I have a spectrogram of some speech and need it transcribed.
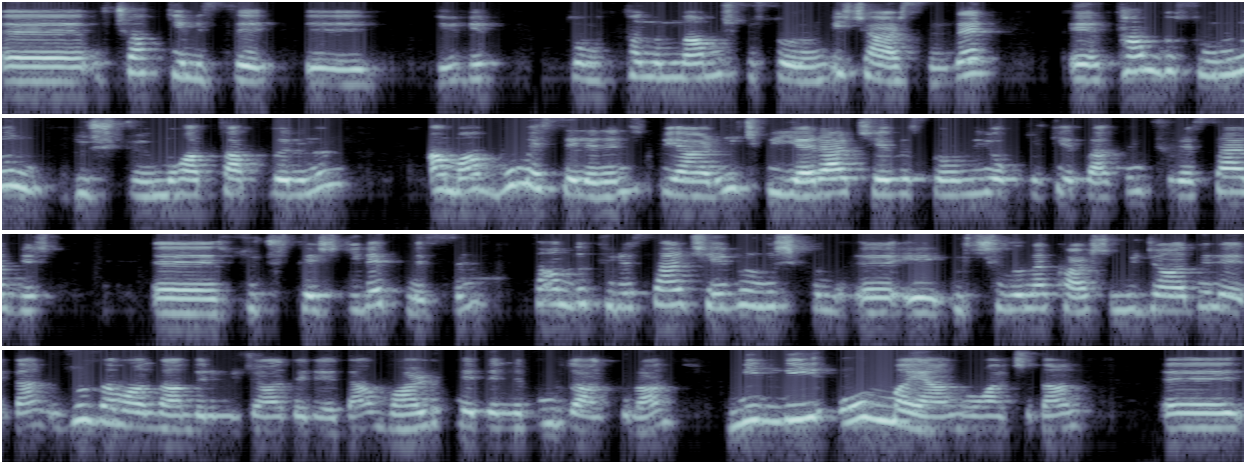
e, uçak gemisi e, gibi bir tanımlanmış bir sorunun içerisinde e, tam da sorunun düştüğü muhataplarının ama bu meselenin hiçbir yerde hiçbir yerel çevre sorunu yoktur ki zaten küresel bir e, suç teşkil etmesin. Tam da küresel çevre ılışkın, e, e, ırkçılığına karşı mücadele eden, uzun zamandan beri mücadele eden, varlık nedenini buradan kuran, milli olmayan o açıdan e,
